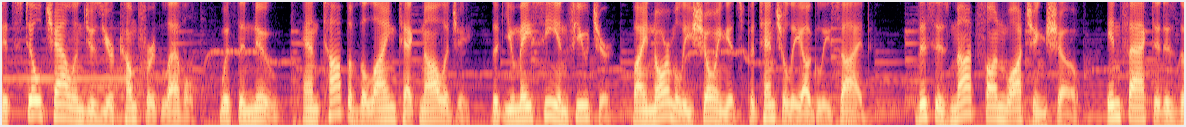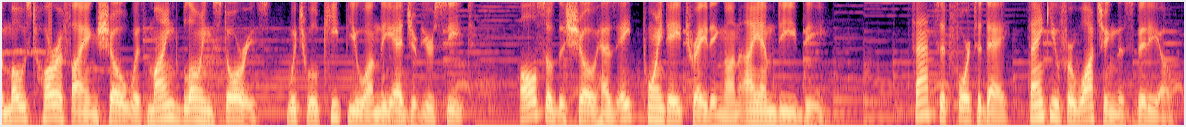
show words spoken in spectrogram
it still challenges your comfort level with the new and top-of-the-line technology that you may see in future by normally showing its potentially ugly side. This is not fun watching show. In fact it is the most horrifying show with mind-blowing stories which will keep you on the edge of your seat. Also the show has 8.8 rating on IMDb. That's it for today, thank you for watching this video.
